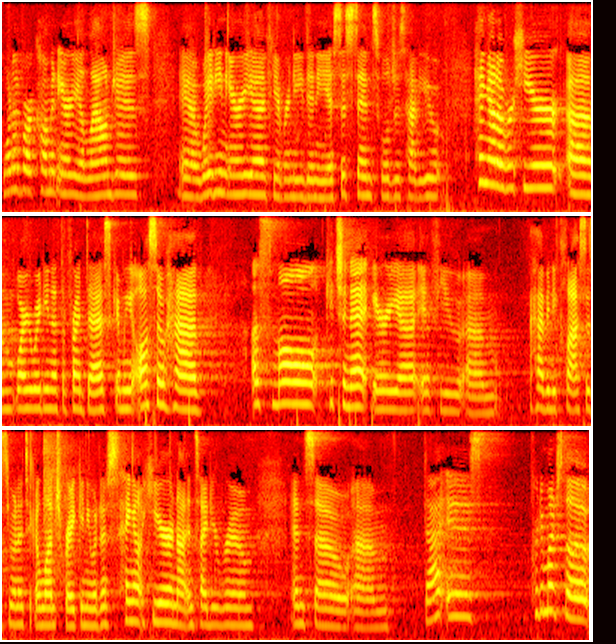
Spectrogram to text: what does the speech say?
one of our common area lounges, a waiting area. If you ever need any assistance, we'll just have you hang out over here um, while you're waiting at the front desk. And we also have a small kitchenette area if you um, have any classes, you want to take a lunch break, and you want to just hang out here, not inside your room. And so um, that is pretty much the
